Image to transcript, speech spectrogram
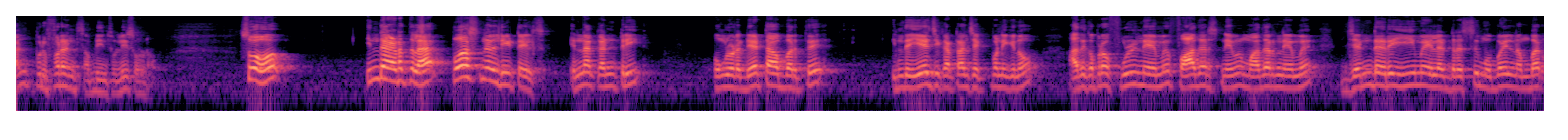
and preference அப்படின்னு சொல்லி சொல்கிறோம் ஸோ இந்த இடத்துல பர்சனல் டீட்டெயில்ஸ் என்ன கண்ட்ரி உங்களோட டேட் ஆஃப் பர்த்து இந்த ஏஜ் கரெக்டாக செக் பண்ணிக்கணும். அதுக்கப்புறம் full name father's name mother name gender email address mobile number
